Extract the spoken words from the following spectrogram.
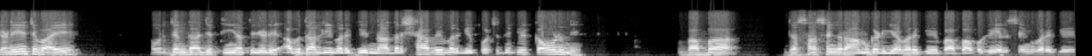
ਚਣੇ ਚਵਾਏ ਔਰ ਜੰਗਾਂ ਜਿੱਤੀਆਂ ਤੇ ਜਿਹੜੇ ਅਬਦਾਲੀ ਵਰਗੇ, ਨਾਦਰ ਸ਼ਾਹ ਵਰਗੇ ਪੁੱਛਦੇ ਵੀ ਇਹ ਕੌਣ ਨੇ? ਬਾਬਾ ਜੱਸਾ ਸਿੰਘ ਰਾਮਗੜੀਆ ਵਰਗੇ, ਬਾਬਾ ਬਘੇਲ ਸਿੰਘ ਵਰਗੇ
